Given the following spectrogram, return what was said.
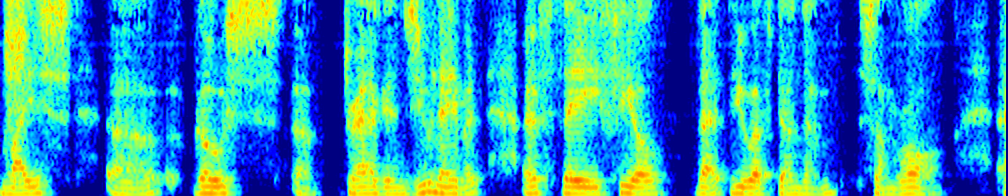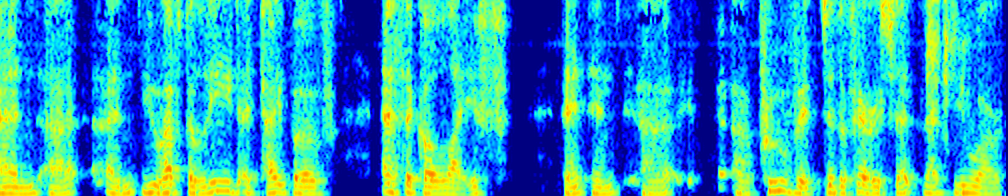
mice, uh, ghosts, dragons, you name it, if they feel that you have done them some wrong and uh, and you have to lead a type of ethical life and, and uh, uh, prove it to the fairies that, that you are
